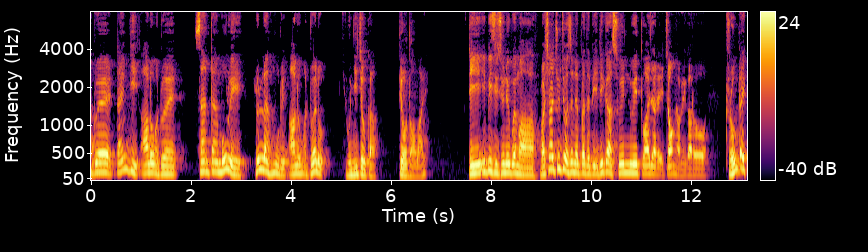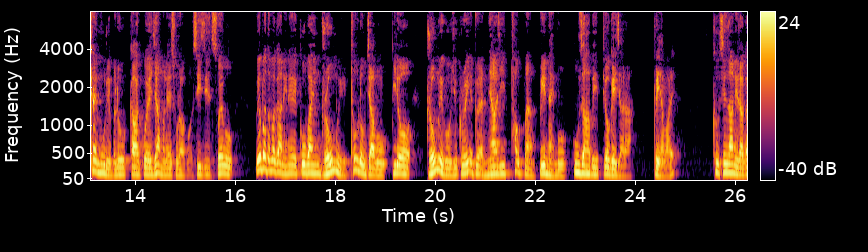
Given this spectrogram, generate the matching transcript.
အတွက်တိုင်းပြည်အားလုံးအတွက် စံတန်မိုးတွေလွတ်လပ်မှုတွေအားလုံးအတွက်လို့ယူကြီးချုပ်ကပြောသွားပါတယ်ဒီ EPC ဆွေးနွေးပွဲမှာရုရှားကျူးကျော်စစ်နဲ့ပတ်သက်ပြီးအဓိကဆွေးနွေးသွားကြတဲ့အကြောင်းအရာတွေကတော့ drone တိုက်ခိုက်မှုတွေဘယ်လိုကာကွယ်ကြမလဲဆိုတာကိုအစီအစဉ်ဆွဲဖို့ဥရောပသမဂ္ဂအနေနဲ့ကိုပိုင် drone တွေထုတ်လုပ်ကြဖို့ပြီးတော့ drone တွေကိုယူကရိန်းအတွက်အများကြီးထောက်ပံ့ပေးနိုင်ဖို့ဦးစားပေးပြောခဲ့ကြတာတွေ့ရပါတယ်။ခုစဉ်းစားနေတာက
